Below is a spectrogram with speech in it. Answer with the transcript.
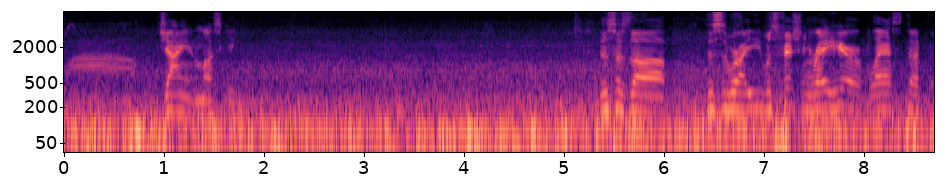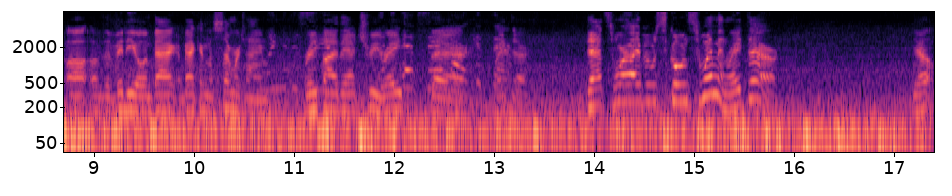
Wow. Giant muskie. This is uh, this is where I was fishing right here last uh, uh, of the video and back back in the summertime, the right by that tree, right that there, there. right there. That's where I was going swimming, right there. Yep.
